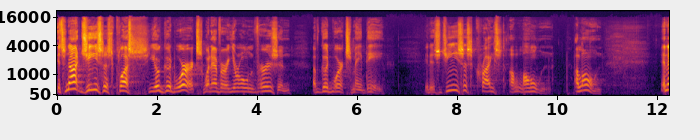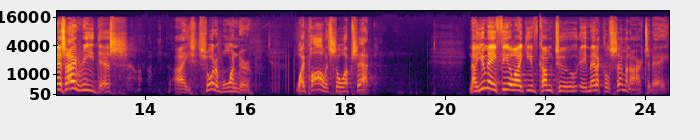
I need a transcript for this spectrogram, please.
It's not Jesus plus your good works, whatever your own version of good works may be. It is Jesus Christ alone, alone. And as I read this, I sort of wonder why Paul is so upset. Now, you may feel like you've come to a medical seminar today,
